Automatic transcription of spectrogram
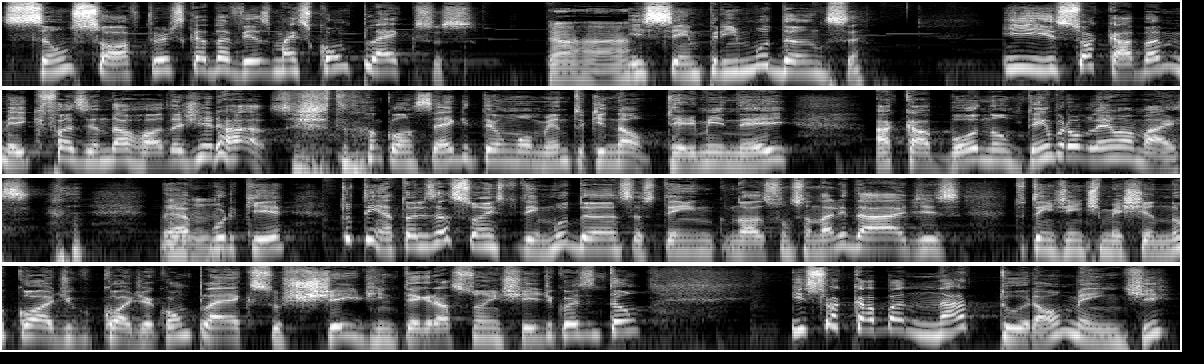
são softwares cada vez mais complexos uhum. e sempre em mudança. E isso acaba meio que fazendo a roda girar. Ou seja, tu não consegue ter um momento que, não, terminei, acabou, não tem problema mais. né? Uhum. Porque tu tem atualizações, tu tem mudanças, tu tem novas funcionalidades, tu tem gente mexendo no código, o código é complexo, cheio de integrações, cheio de coisas. Então, isso acaba naturalmente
